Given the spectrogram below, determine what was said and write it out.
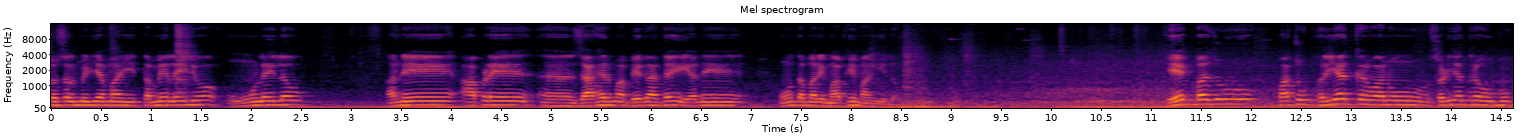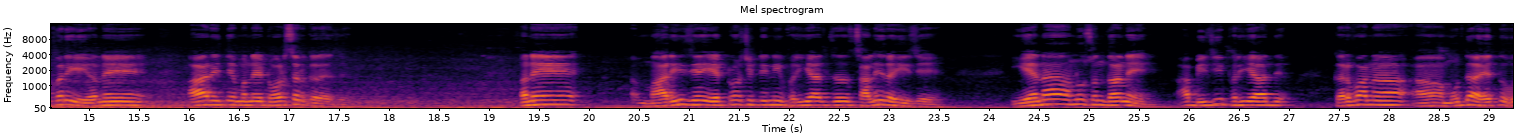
સોશિયલ મીડિયામાં એ તમે લઈ લો હું લઈ લઉં. અને આપણે જાહેરમાં ભેગા થઈ અને હું તમારી માફી માંગી લઉં. એક બાજુ પાછું ફરિયાદ કરવાનું ષડયંત્ર ઊભું કરી અને આ રીતે મને ટોર્ચર કરે છે. અને મારી જે એટ્રોસિટીની ફરિયાદ ચાલી રહી છે, એના અનુસંધાને આ બીજી ફરિયાદ કરવાના મુદ્દા હેતુ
